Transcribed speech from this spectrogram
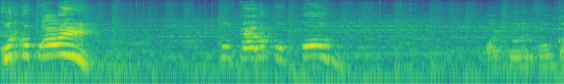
ขุดเข้าไปพวกแกต้องปกป้องวันเกิดของแก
